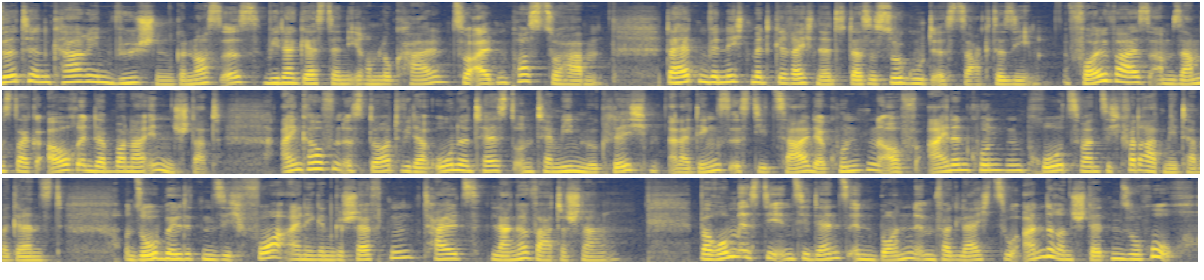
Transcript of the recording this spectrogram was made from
Wirtin Karin Wüschen genoss es, wieder Gäste in ihrem Lokal zur alten Post zu haben. Da hätten wir nicht mit gerechnet, dass es so gut ist, sagte sie. Voll war es am Samstag auch in der Bonner Innenstadt. Einkaufen ist dort wieder ohne Test und Termin möglich. Allerdings ist die Zahl der Kunden auf einen Kunden pro 20 Quadratmeter begrenzt. Und so bildeten sich vor einigen Geschäften teils lange Warteschlangen. Warum ist die Inzidenz in Bonn im Vergleich zu anderen Städten so hoch?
